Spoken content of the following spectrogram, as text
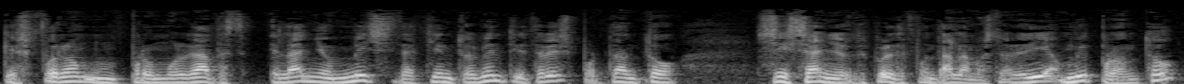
que fueron promulgadas el año 1723, por tanto, seis años después de fundar la masonería, muy pronto,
